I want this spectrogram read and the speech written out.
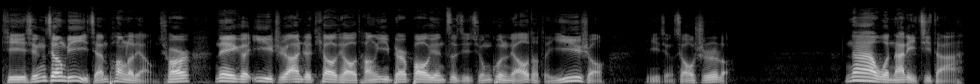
体型相比以前胖了两圈，那个一直按着跳跳糖一边抱怨自己穷困潦倒的医生已经消失了。那我哪里记得啊？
